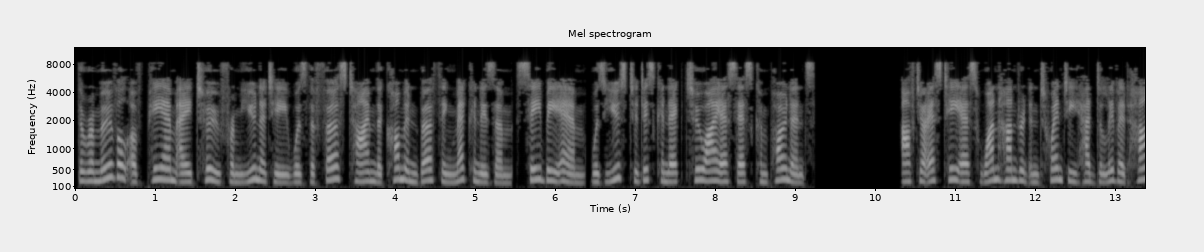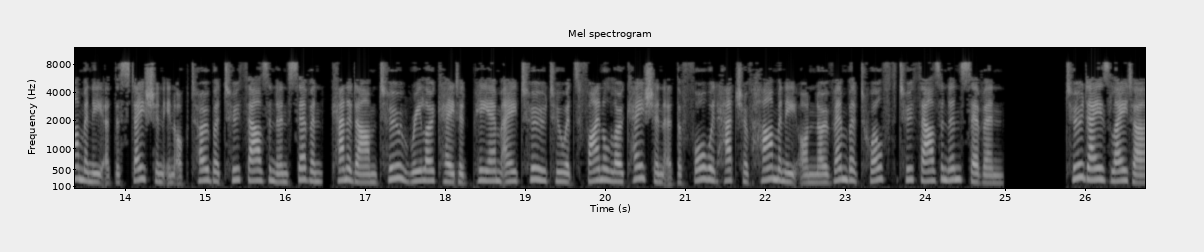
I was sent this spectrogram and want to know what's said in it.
The removal of PMA-2 from Unity was the first time the Common Berthing Mechanism (CBM) was used to disconnect two ISS components, after STS-120 had delivered Harmony at the station in October 2007, Canadarm2 relocated PMA-2 to its final location at the forward hatch of Harmony on November 12, 2007. Two days later,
